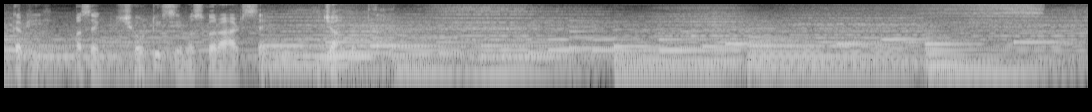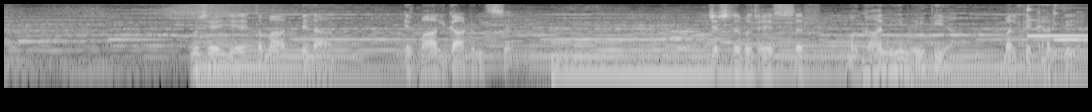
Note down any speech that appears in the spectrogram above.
और कभी बस एक छोटी सी मुस्कुराहट से जा उठता है। मुझे ये इतमाद मिला इकबाल गार्डन से जिसने मुझे सिर्फ़ मकान ही नहीं दिया बल्कि घर दिया।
